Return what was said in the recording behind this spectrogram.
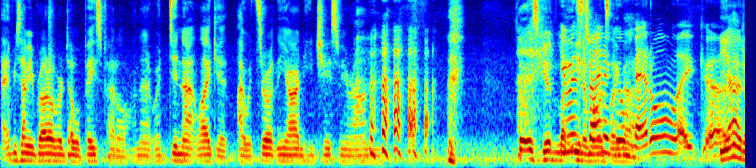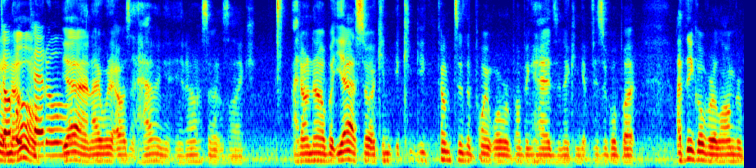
every time he brought over a double bass pedal and I did not like it, I would throw it in the yard and he'd chase me around. And, so it was good. he was you know, trying to like go that. metal, like uh, yeah, I don't double know. pedal. Yeah, and I would I wasn't having it, you know. So it was like, I don't know, but yeah. So it can it can come to the point where we're bumping heads and it can get physical. But I think over a longer,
